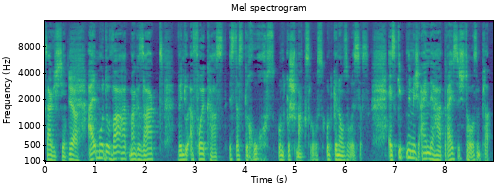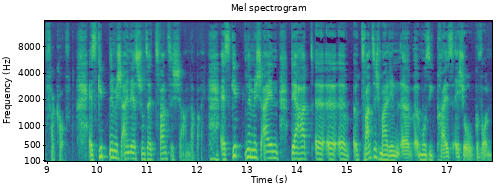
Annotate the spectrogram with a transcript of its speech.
sag ich dir. Ja. Almodovar hat mal gesagt, wenn du Erfolg hast, ist das geruchs- und geschmackslos. Und genau so ist es. Es gibt nämlich einen, der hat 30.000 Platten verkauft. Es gibt nämlich einen, der ist schon seit 20 Jahren dabei. Es gibt nämlich einen, der hat äh, äh, 20 Mal den äh, Musikpreis Echo gewonnen.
